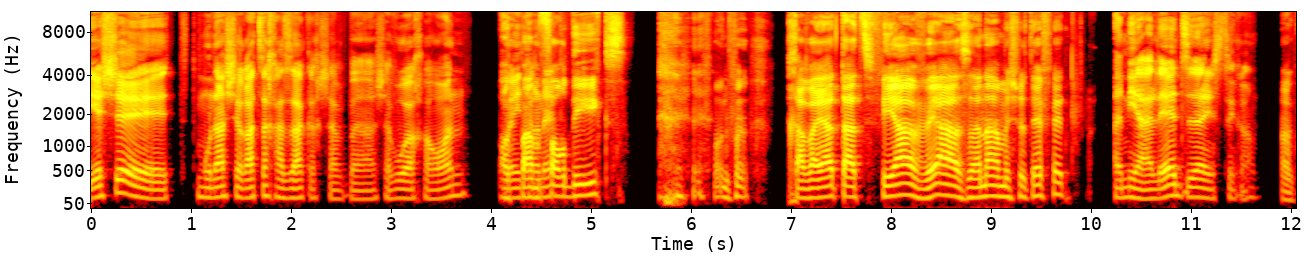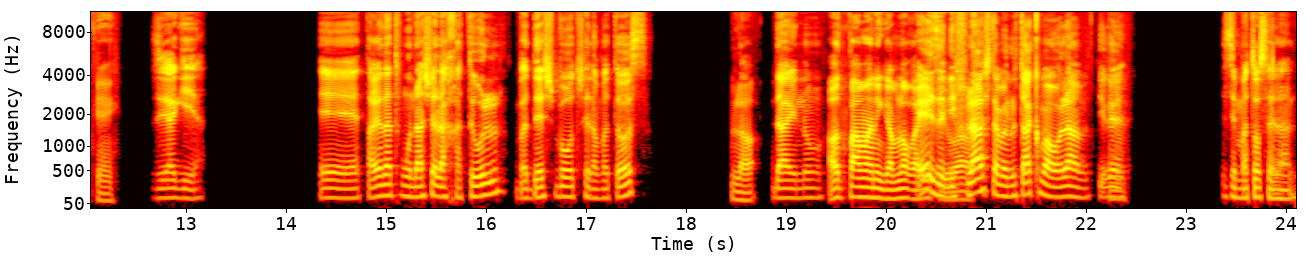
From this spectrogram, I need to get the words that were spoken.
יש אה, תמונה שרצה חזק עכשיו בשבוע האחרון. עוד פעם באינטרנט. 4DX? עוד פעם- חוויית הצפייה וההאזנה המשותפת? אני אעלה את זה לאינסטגרם. אוקיי. זה יגיע. אה, אתה ראית התמונה של החתול בדשבורד של המטוס? לא. די, נו. עוד פעם אני גם לא ראיתי. היי, זה וואו. נפלא שאתה מנותק מהעולם, תראה. זה מטוס אל על.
